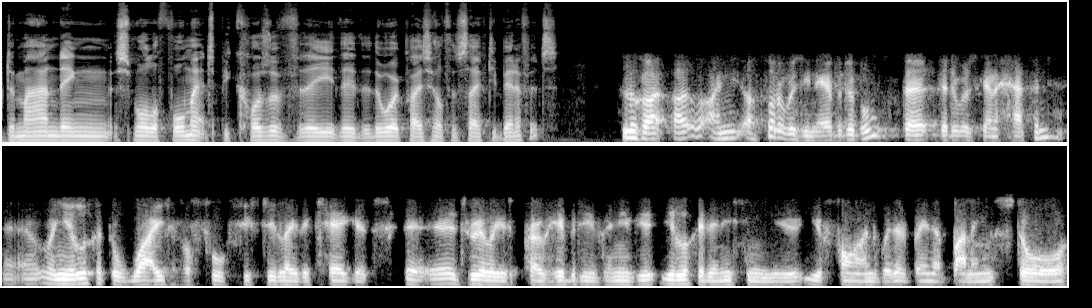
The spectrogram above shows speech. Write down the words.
demanding smaller formats because of the, the, the workplace health and safety benefits? Look, I, I, I, thought it was inevitable that, that it was going to happen. Uh, when you look at the weight of a full 50 litre keg, it's it really is prohibitive. And if you, you look at anything you, you find, whether it be in a Bunnings store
